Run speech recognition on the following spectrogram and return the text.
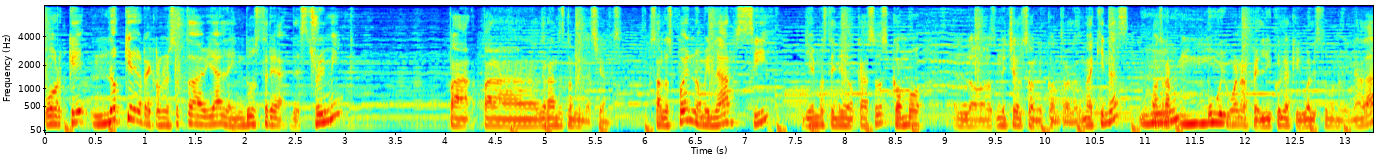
porque no quiere reconocer todavía la industria de streaming pa- para grandes nominaciones. O sea, los pueden nominar, sí. Ya hemos tenido casos como los Michelson contra las máquinas, otra muy buena película que igual estuvo nominada,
